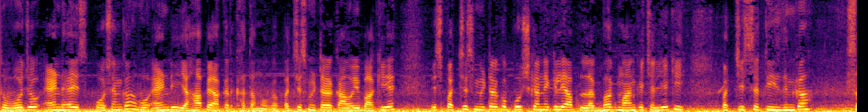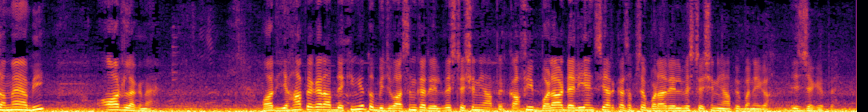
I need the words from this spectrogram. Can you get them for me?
तो वो जो एंड है इस पोर्शन का, वो एंड यहाँ पे आकर ख़त्म होगा। 25 मीटर का काम अभी बाकी है। इस 25 मीटर को पुश करने के लिए आप लगभग मान के चलिए कि 25 से 30 दिन का समय अभी और लगना है। और यहाँ पे अगर आप देखेंगे तो बिजवासन का रेलवे स्टेशन यहाँ पे काफ़ी बड़ा डेली एनसीआर का सबसे बड़ा रेलवे स्टेशन यहाँ पे बनेगा इस जगह पे।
